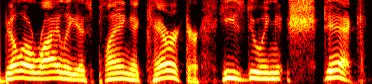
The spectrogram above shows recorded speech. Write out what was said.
Bill O'Reilly is playing a character. He's doing shtick.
